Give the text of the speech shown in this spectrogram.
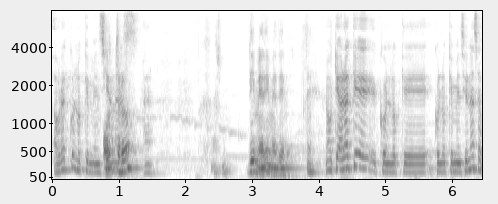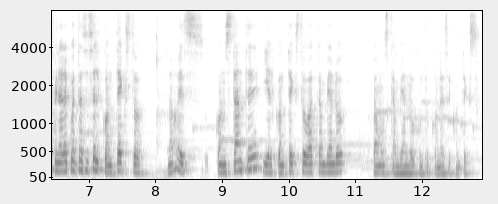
Ahora con lo que mencionas... ¿Otro? Ah. Dime, dime, dime. No, que ahora que con lo que con lo que mencionas a final de cuentas es el contexto, ¿no? Es constante y el contexto va cambiando, vamos cambiando junto con ese contexto.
